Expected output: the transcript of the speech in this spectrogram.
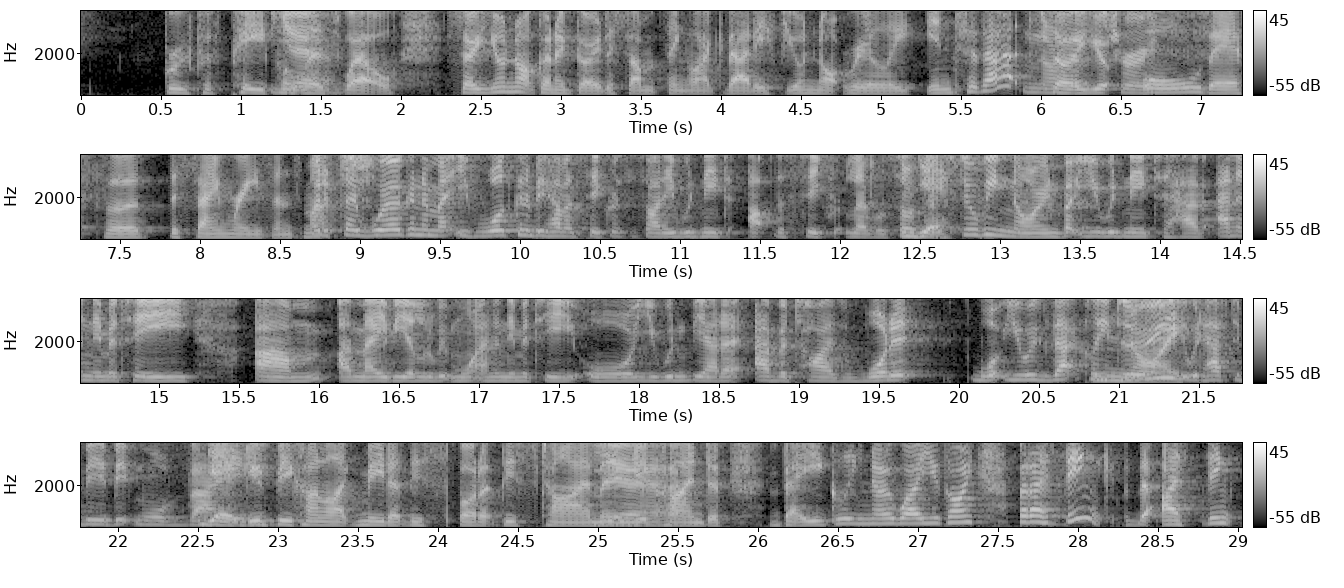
group of people Yeah. as well. So you're not going to go to something like that if you're not really into that. so you're true. all there for the same reasons. But if they were going to make, if it was going to become a secret society, you would need to up the secret level. So it Yes. could still be known, but you would need to have anonymity, um, uh, maybe a little bit more anonymity, or you wouldn't be able to advertise what it, what you exactly do. No. It would have to be a bit more vague. yeah, you'd be kind of like meet at this spot at this time, and you kind of vaguely know where you're going. But I think that I think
